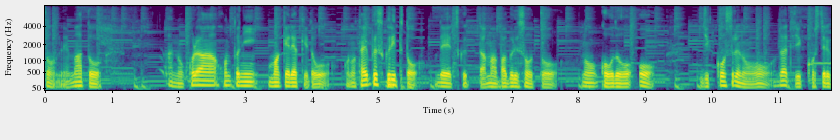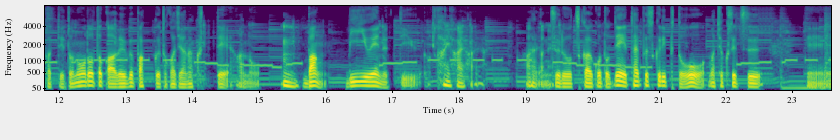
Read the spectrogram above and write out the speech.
そうね。まあ、あと、あの、これは本当におまけだけど、このタイプスクリプトで作った、まあ、バブルソートのコードを実行するのをどうやって実行してるかっていうと、ノードとか Webpack とかじゃなくって、あの、うん。BUN、BUN っていう、はいはいはい。はいツールを使うことで、タイプスクリプトを、まあ、直接、えー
